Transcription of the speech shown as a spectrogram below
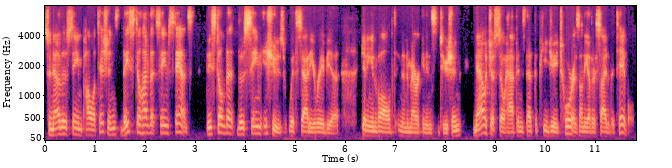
So now those same politicians, they still have that same stance. They still have that, those same issues with Saudi Arabia getting involved in an American institution. Now it just so happens that the PGA Tour is on the other side of the table.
